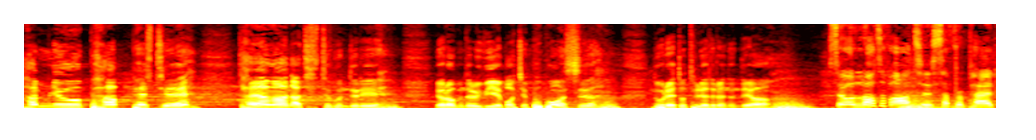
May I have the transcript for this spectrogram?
한류 팝 페스트에 다양한 아티스트 분들이 여러분들을 위해 멋진 퍼포먼스 노래 또 들려드렸는데요. So a lot of artists have prepared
